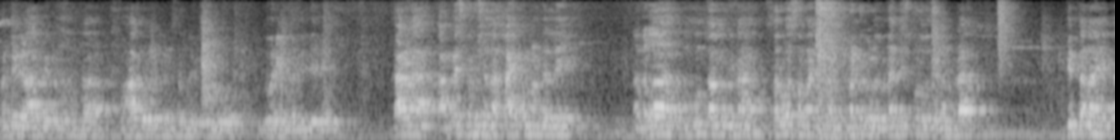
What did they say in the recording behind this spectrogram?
ಮಂತ್ರಿಗಳಾಗಬೇಕನ್ನುವಂಥ ಮಹಾದೊಡ್ಡ ಕನಸನ್ನು ಇಟ್ಕೊಂಡು ಇದುವರೆಗೆ ಬಂದಿದ್ದೇವೆ. ಕಾರಣ ಕಾಂಗ್ರೆಸ್ ಪಕ್ಷದ ಹೈಕಮಾಂಡಲ್ಲಿ ನಾವೆಲ್ಲ ಹುಣಗುನ್ ತಾಲೂಕಿನ ಸರ್ವ ಸಮಾಜದ ಮುಖಂಡರುಗಳು ವಿನಂತಿಸಿಕೊಳ್ಳುವುದೇನೆಂದ್ರೆ ದಿಟ್ಟ ನಾಯಕ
